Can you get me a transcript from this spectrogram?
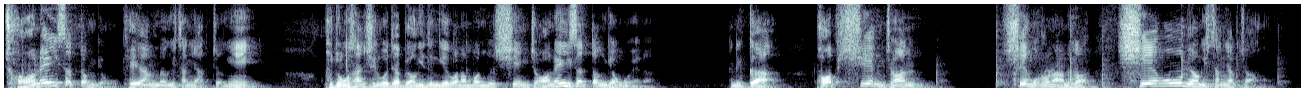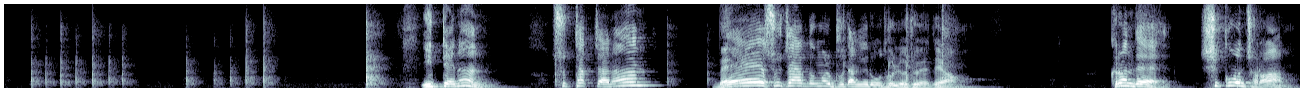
전에 있었던 경우 계약 명의상 약정이 부동산 실거자 명의 등기에 관한 법률 시행 전에 있었던 경우에는 그러니까 법 시행 전 시행 후로 나눠서 시행 후 명의상 약정 이때는 수탁자는 매수 자금을 부당이로 돌려줘야 돼요. 그런데 19번처럼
